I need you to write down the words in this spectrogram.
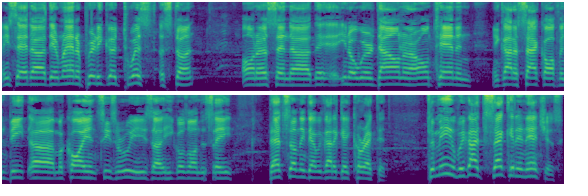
He said uh, they ran a pretty good twist a stunt on us, and uh, they, you know, we're down on our own ten and, and got a sack off and beat uh, McCoy and Cesar Ruiz. Uh, he goes on to say that's something that we got to get corrected. To me, we got second in inches.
